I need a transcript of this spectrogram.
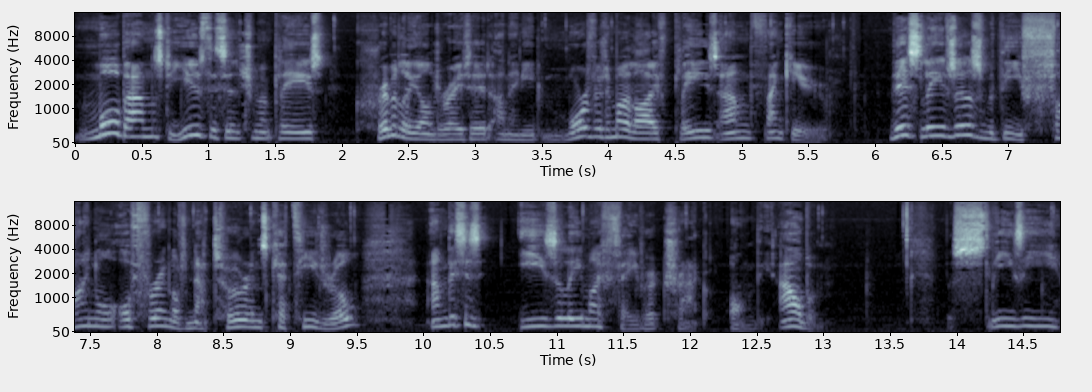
More bands to use this instrument, please. Criminally underrated, and I need more of it in my life, please, and thank you. This leaves us with the final offering of Naturens Cathedral, and this is easily my favourite track on the album. The sleazy,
